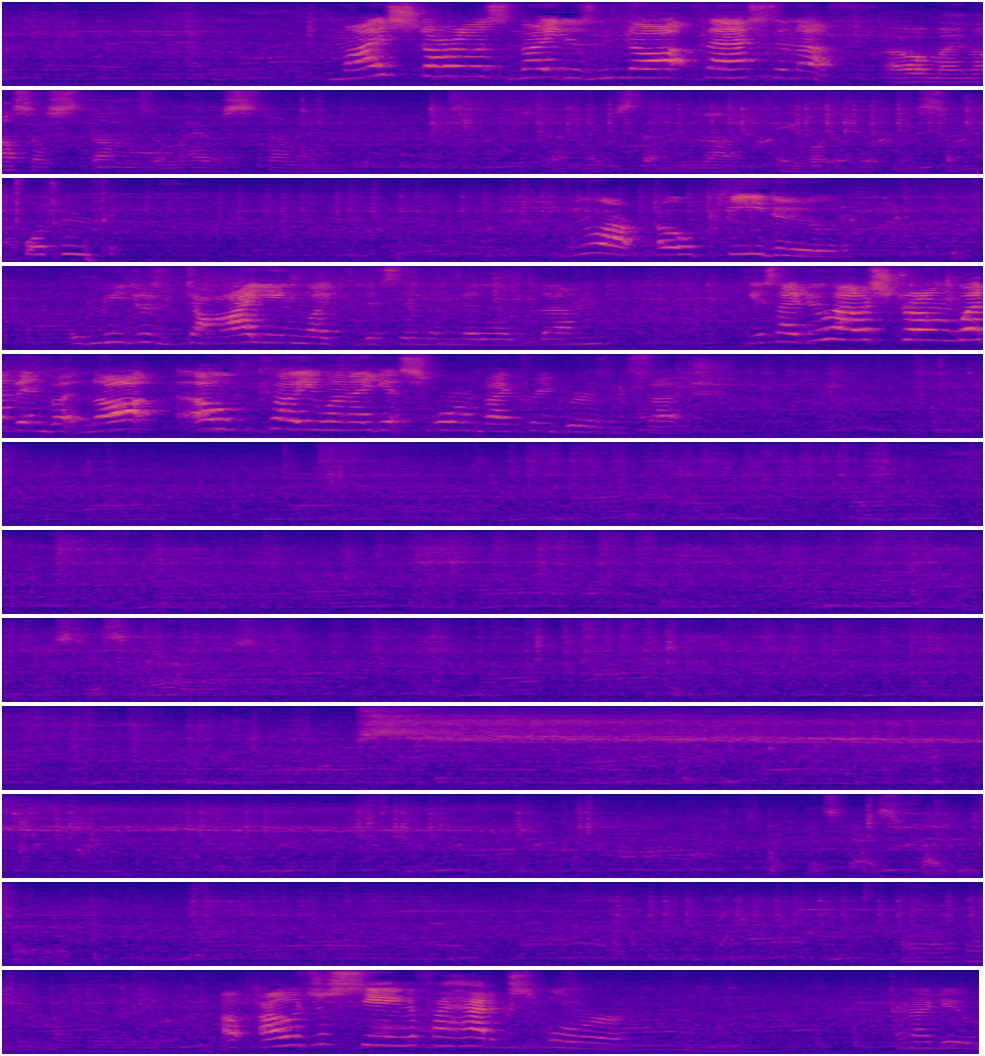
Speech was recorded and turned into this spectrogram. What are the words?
My Starless Knight is not fast enough. Oh, mine also stuns them. I have a stunning. That makes them not able to hit me so much. 14. You are OP, dude. With me just dying like this in the middle of them. Yes, I do have a strong weapon, but not okay when I get swarmed by creepers and such. Just get some arrows. Get these guys fight each other. Oh, I don't need my healing. I, I was just seeing if I had Explorer, and I do.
